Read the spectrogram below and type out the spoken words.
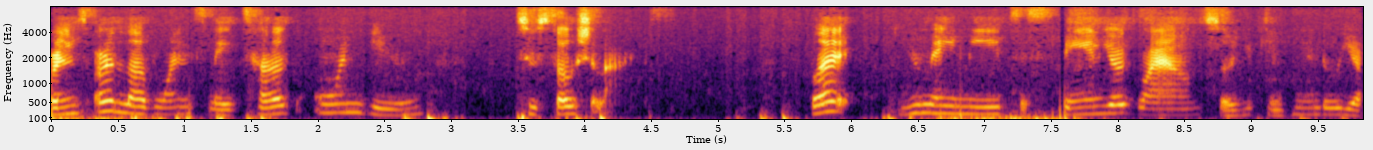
Friends or loved ones may tug on you to socialize, but you may need to stand your ground so you can handle your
